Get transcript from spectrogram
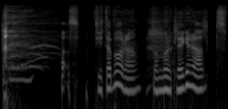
alltså, Titta bara, de mörklägger allt.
